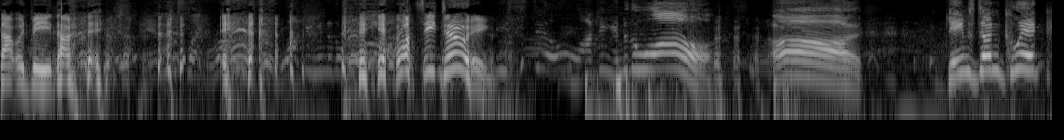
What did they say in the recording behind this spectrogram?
that would be that. Yeah, What's he doing? He's still walking into the wall. Oh, Games Done Quick.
